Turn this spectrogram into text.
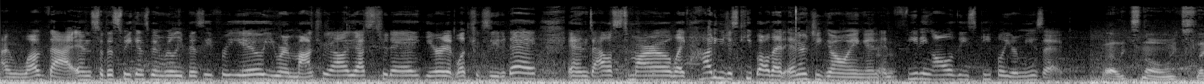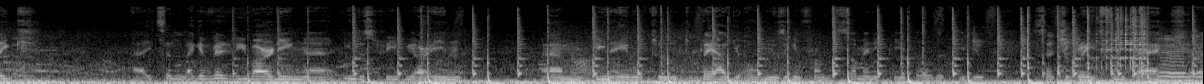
I love that. And so this weekend's been really busy for you. You were in Montreal yesterday, here at Electric Zoo today, and Dallas tomorrow. Like, how do you just keep all that energy going and, and feeding all of these people your music? Well, it's no, it's like uh, it's a, like a very rewarding uh, industry we are in. Um, being able to, to play out your own music in front of so many people that give you such a great feedback uh,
